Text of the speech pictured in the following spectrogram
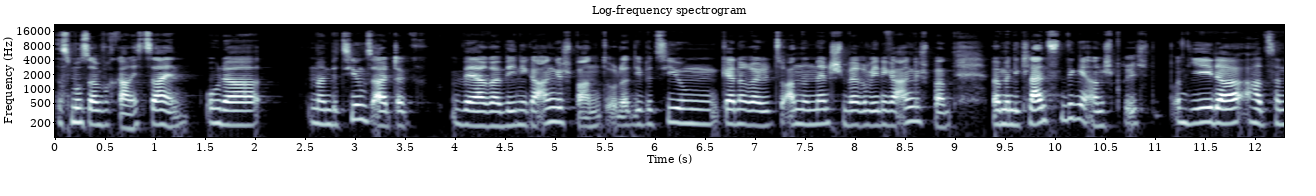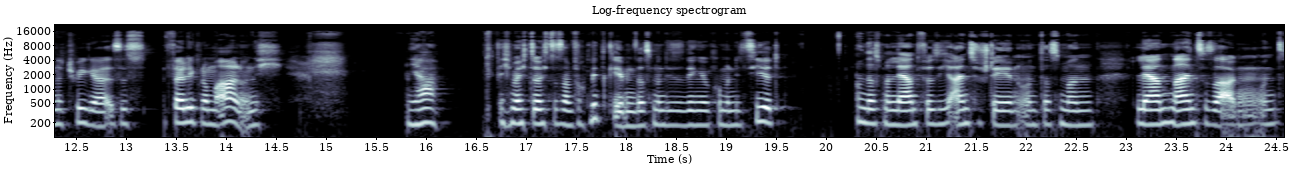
das muss einfach gar nicht sein. Oder mein Beziehungsalltag wäre weniger angespannt oder die Beziehung generell zu anderen Menschen wäre weniger angespannt, weil man die kleinsten Dinge anspricht und jeder hat seine Trigger. Es ist völlig normal und ich, ja, ich möchte euch das einfach mitgeben, dass man diese Dinge kommuniziert und dass man lernt, für sich einzustehen und dass man lernt, Nein zu sagen und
